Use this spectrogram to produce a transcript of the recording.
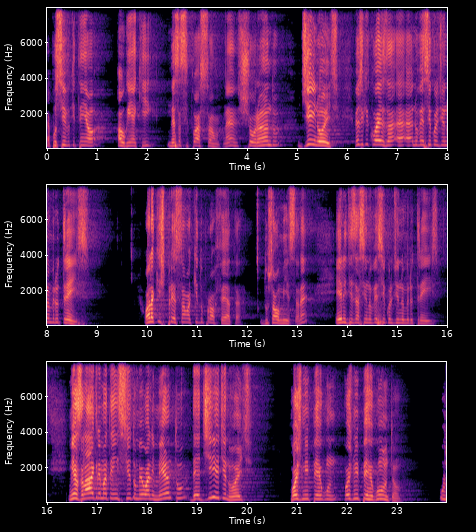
É possível que tenha alguém aqui nessa situação, né? chorando dia e noite. Veja que coisa é, é, no versículo de número 3. Olha que expressão aqui do profeta, do salmista, né? Ele diz assim no versículo de número 3: Minhas lágrimas têm sido meu alimento de dia e de noite, pois me, pergun pois me perguntam o,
